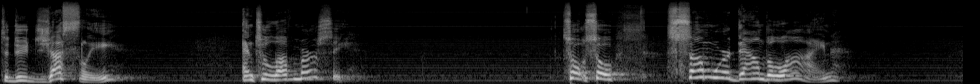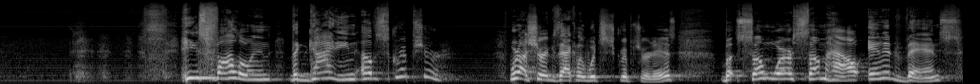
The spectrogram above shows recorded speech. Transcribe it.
to do justly, and to love mercy. So, so somewhere down the line, he's following the guiding of Scripture. We're not sure exactly which Scripture it is, but somewhere, somehow, in advance,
